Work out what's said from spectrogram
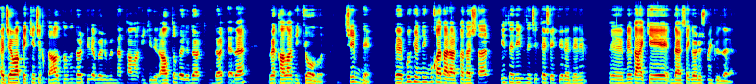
e, cevap 2 çıktı. Altının 4 ile bölümünden kalan 2'dir. 6 bölü 4 4 eder ve kalan 2 olur. Şimdi e, bugünlük bu kadar arkadaşlar. İzlediğiniz için teşekkür ederim. E, bir dahaki derse görüşmek üzere.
